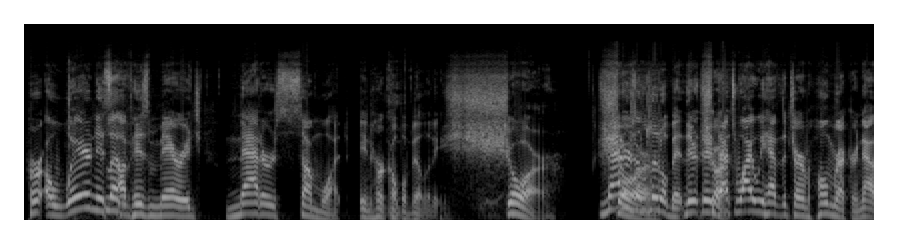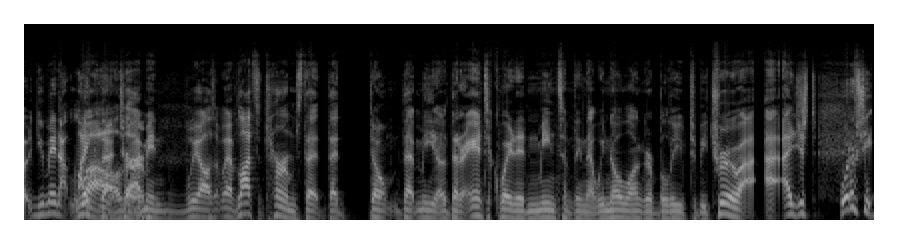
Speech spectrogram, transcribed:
Her awareness Let- of his marriage matters somewhat in her culpability. Sure. Matters Sure. a little bit. There, there- Sure. That's why we have the term homewrecker. Now, you may not like well, that term. I mean, we also we have lots of terms that that don't that mean that are antiquated and mean something that we no longer believe to be true. I, I just What if she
